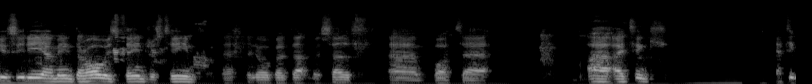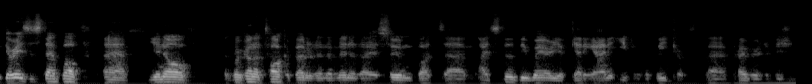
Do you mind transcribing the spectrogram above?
UCD, I mean, they're always a dangerous team. Uh, I know about that myself. Um, but uh, I, I, think I think there is a step up. Uh, you know, we're going to talk about it in a minute, I assume. But um, I'd still be wary of getting any even the weaker uh, Premier Division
